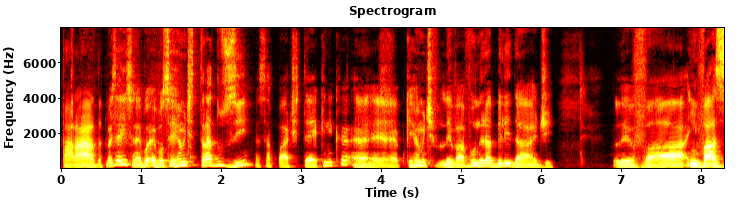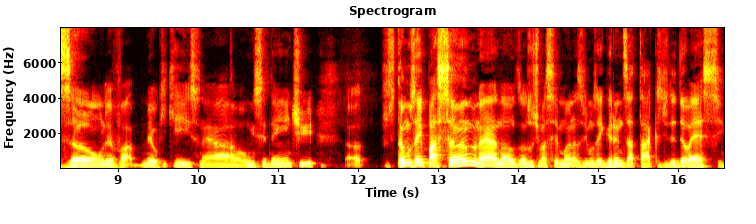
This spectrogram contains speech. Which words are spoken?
parada. Mas é isso, né? É você realmente traduzir essa parte técnica, é, é, porque realmente levar vulnerabilidade, levar invasão, levar. Meu, o que, que é isso, né? Ah, um incidente. ah, estamos aí passando, né? Nas, últimas semanas vimos aí grandes ataques de DDoS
